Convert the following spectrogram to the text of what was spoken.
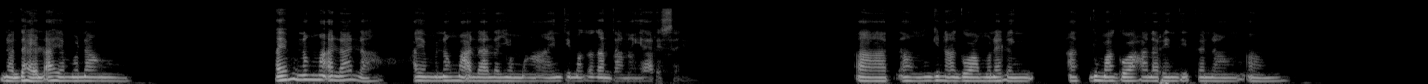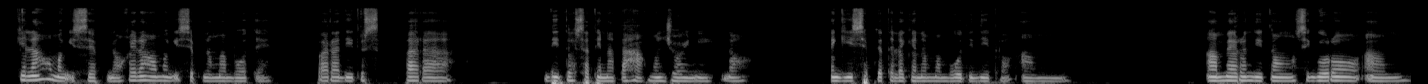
No, dahil ayaw mo nang, ayaw mo nang maalala. Ayaw mo nang maalala yung mga hindi magagandang nangyari sa'yo. At um, ginagawa mo na lang, at gumagawa ka na rin dito ng um, kailangan ko mag-isip, no? Kailangan ko mag-isip ng mabuti para dito para dito sa tinatahak mong journey, no? Nag-iisip ka talaga ng mabuti dito. Um, um meron ditong siguro um,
